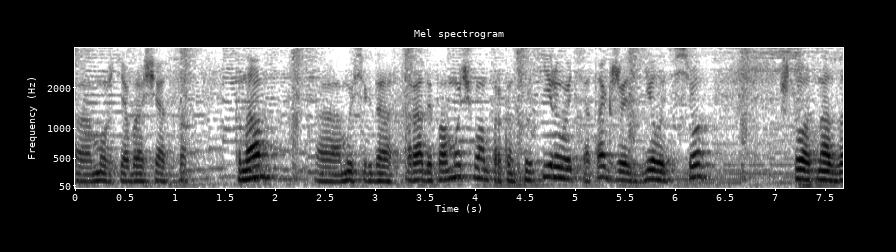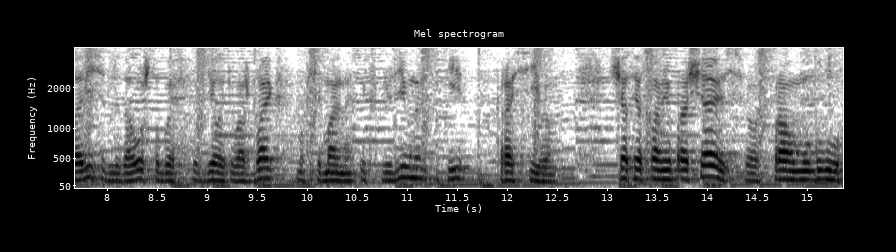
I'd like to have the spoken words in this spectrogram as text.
э, можете обращаться к нам. Мы всегда рады помочь вам, проконсультировать, а также сделать все, что от нас зависит для того, чтобы сделать ваш байк максимально эксклюзивным и красивым. Сейчас я с вами прощаюсь. В правом углу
